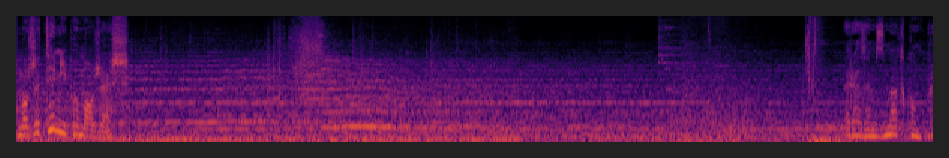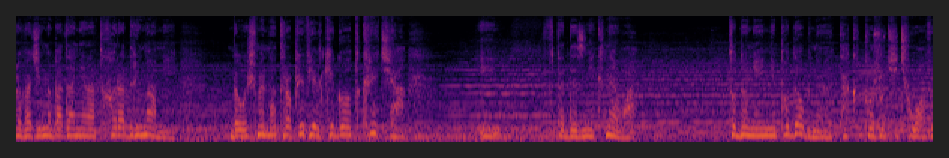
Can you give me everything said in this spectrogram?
Może ty mi pomożesz? Razem z matką prowadzimy badania nad Horadrimami. Byłyśmy na tropie wielkiego odkrycia i wtedy zniknęła. To do niej niepodobne, tak porzucić łowy.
